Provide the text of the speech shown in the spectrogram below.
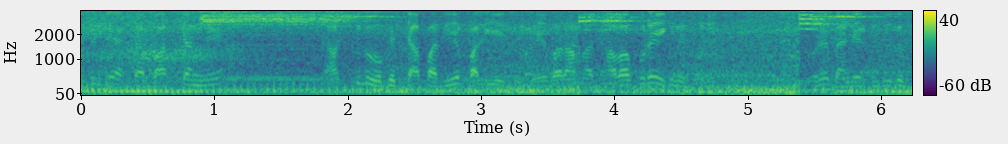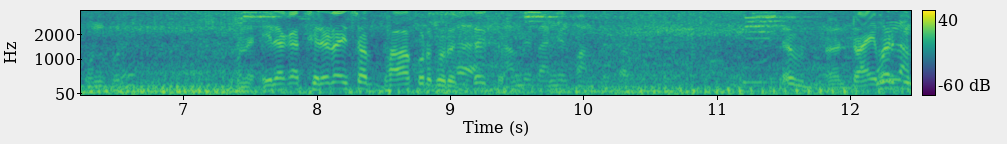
এসেছে একটা বাচ্চা মেয়ে আসছিল ওকে চাপা দিয়ে পালিয়েছে। এবার আমরা ধাবা করে এখানে ধরেছি। ধরে ব্যান্ডেল কিছুকে ফোন করে মানে এলাকার ছেলেরাই সব ধাওয়া করে ধরেছে তাই তো? হ্যাঁ, আমরা ব্যান্ডেল পাম্পে ড্রাইভার কি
